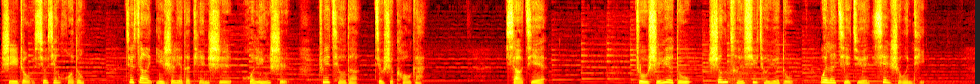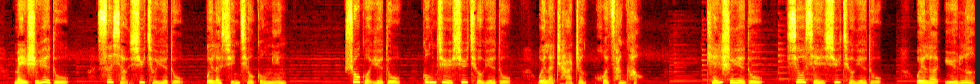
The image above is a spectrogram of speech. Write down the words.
是一种休闲活动，就像饮食里的甜食或零食，追求的就是口感。小结：主食阅读、生存需求阅读，为了解决现实问题；美食阅读、思想需求阅读，为了寻求共鸣；蔬果阅读。工具需求阅读，为了查证或参考；甜食阅读，休闲需求阅读，为了娱乐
